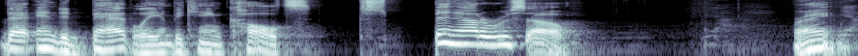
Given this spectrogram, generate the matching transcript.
that ended badly and became cults spin out of Rousseau. Right? Yeah.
